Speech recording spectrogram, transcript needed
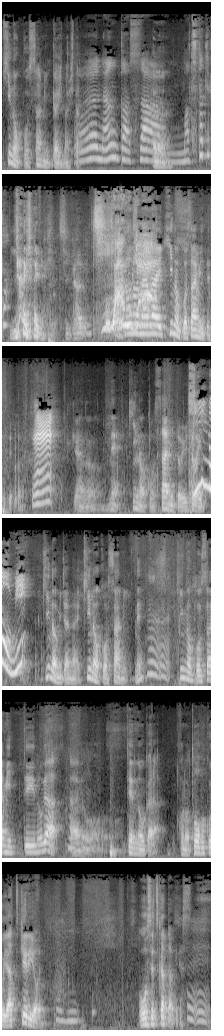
キノコサミがいました。あーなんかさ、う松茸か？いやいやいや違う。違う人の名んか前キノコサミですよ。ねあのねキノコサミという人木がいの実？キノミじゃない。キノコサミ。ね。うんうん。キノコサミっていうのがあの天皇からこの東北をやっつけるようにうん。仰せつかったわけです。うんうん。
